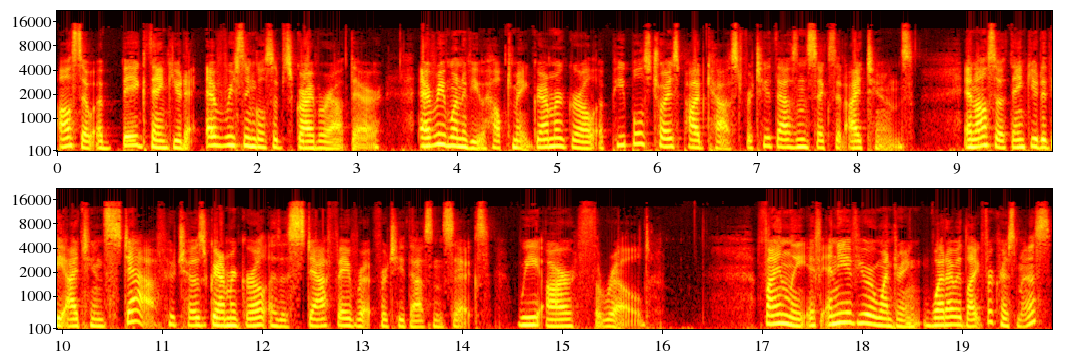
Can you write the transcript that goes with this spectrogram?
Also, a big thank you to every single subscriber out there. Every one of you helped make Grammar Girl a People's Choice podcast for 2006 at iTunes. And also thank you to the iTunes staff who chose Grammar Girl as a staff favorite for 2006. We are thrilled. Finally, if any of you are wondering what I would like for Christmas,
